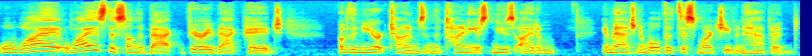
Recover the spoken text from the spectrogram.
well, why why is this on the back very back page of the New York Times in the tiniest news item imaginable that this march even happened?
